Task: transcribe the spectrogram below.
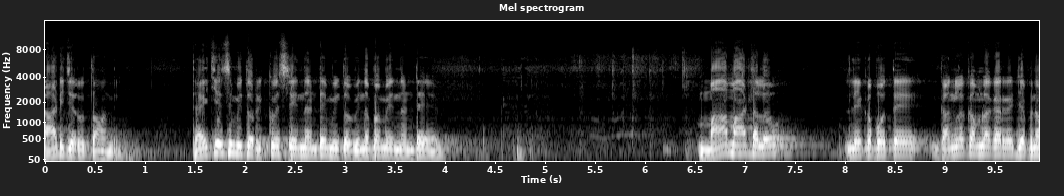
దాడి జరుగుతూ ఉంది. దయచేసి మీతో రిక్వెస్ట్ ఏంటంటే మీతో విన్నపం ఏంటంటే మా మాటలో లేకపోతే గంగ్ల కమల గారు చెప్పిన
